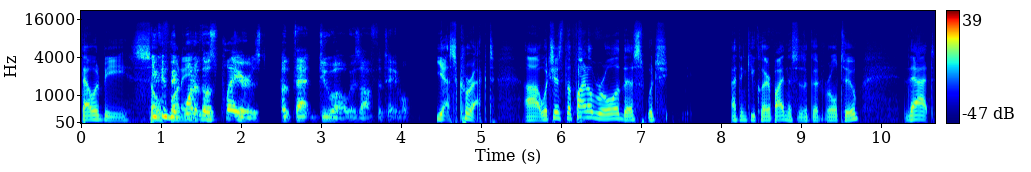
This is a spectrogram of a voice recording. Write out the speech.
that would be so you can funny. pick one of those players, but that duo is off the table. Yes, correct. Uh, which is the final rule of this, which I think you clarified, and this is a good rule too, that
